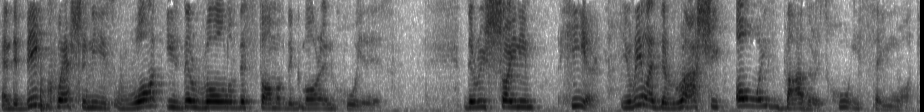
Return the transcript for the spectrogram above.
And the big question is, what is the role of the stoma of the Gemara and who it is? The Rishonim here, you realize the Rashi always bothers who is saying what.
